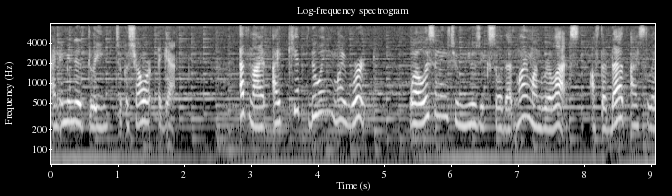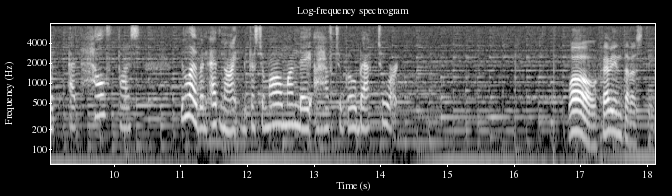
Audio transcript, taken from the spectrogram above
and immediately took a shower again. At night, I keep doing my work while listening to music so that my mind relax. After that, I sleep at half past 11 at night because tomorrow Monday I have to go back to work. Wow, very interesting.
